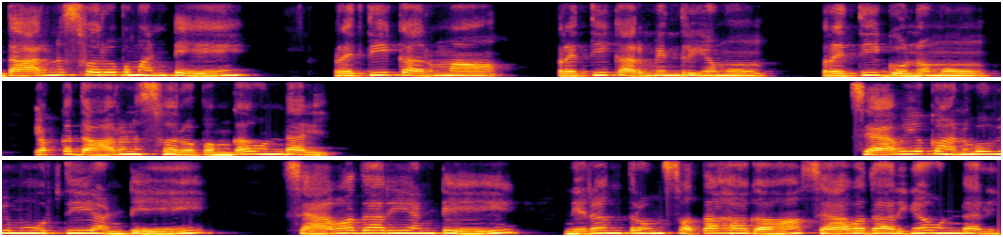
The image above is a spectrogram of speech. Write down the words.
దారుణ స్వరూపం అంటే ప్రతి కర్మ ప్రతి కర్మేంద్రియము ప్రతి గుణము యొక్క దారుణ స్వరూపంగా ఉండాలి. సేవ యొక్క అనుభవి మూర్తి అంటే సేవాదారి అంటే నిరంతరం స్వతహాగా సేవదారిగా ఉండాలి.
